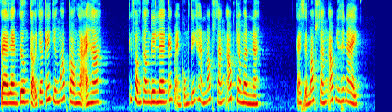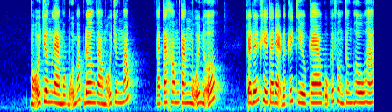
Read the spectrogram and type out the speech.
Và làm tương tự cho các chân móc còn lại ha. Cái phần thân đi lên, các bạn cũng tiến hành móc xoắn ốc cho mình nè. Ta sẽ móc xoắn ốc như thế này. Mỗi chân làm một mũi móc đơn vào mỗi chân móc. Và ta không tăng mũi nữa. Cho đến khi ta đạt được cái chiều cao của cái phần thân hưu ha.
